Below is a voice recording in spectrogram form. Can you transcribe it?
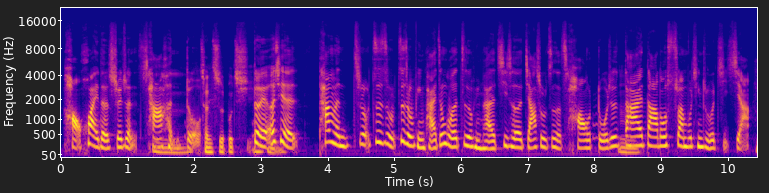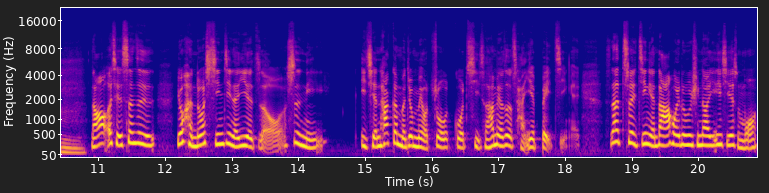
好坏的水准差很多，参差不齐。对，而且他们自自主自主品牌，中国的自主品牌的汽车的加速真的超多，就是大家大家都算不清楚有几家。嗯，然后而且甚至有很多新进的业者哦，是你。以前他根本就没有做过汽车，他没有这个产业背景，哎，那所以今年大家会陆续听到一些什么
